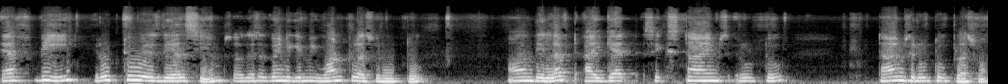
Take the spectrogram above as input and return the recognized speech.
FB, root 2 is the LCM, so this is going to give me 1 plus root 2. On the left I get 6 times root 2 times root 2 plus 1.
